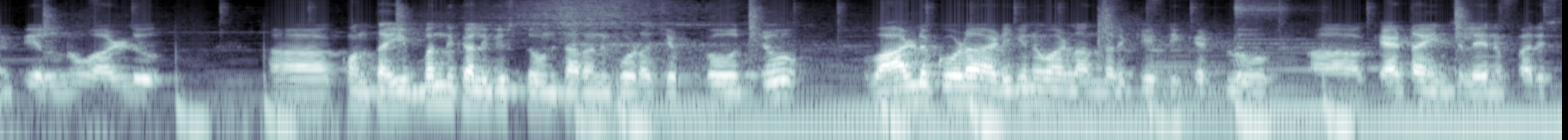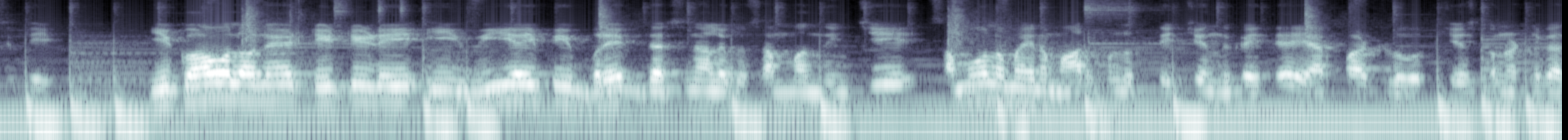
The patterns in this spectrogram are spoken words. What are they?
ఎంపీలను వాళ్ళు కొంత ఇబ్బంది కలిగిస్తూ ఉంటారని కూడా చెప్పుకోవచ్చు. వాళ్ళు కూడా అడిగిన వాళ్ళందరికీ టికెట్లు కేటాయించలేని పరిస్థితి. ఈ కోవలోనే టీటీడీ ఈ విఐపి బ్రేక్ దర్శనాలకు సంబంధించి సమూలమైన మార్పులు తెచ్చేందుకైతే ఏర్పాట్లు చేస్తున్నట్లుగా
